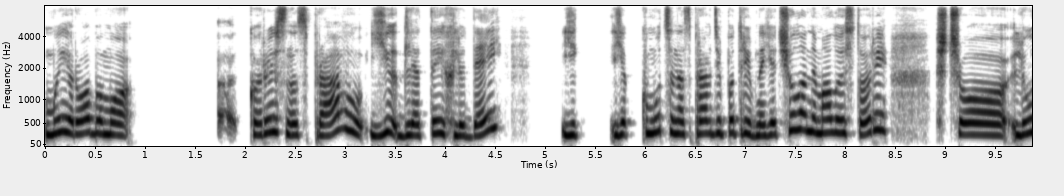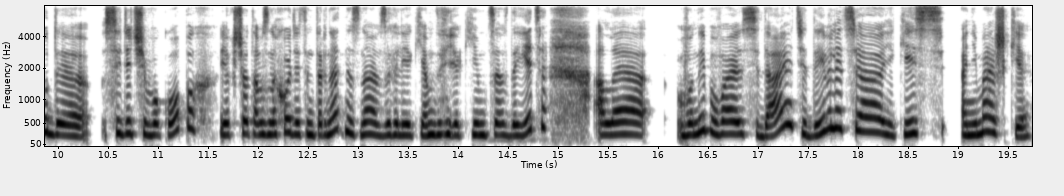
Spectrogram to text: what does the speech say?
ми робимо е, корисну справу для тих людей, як кому це насправді потрібно. Я чула немало історій, що люди, сидячи в окопах, якщо там знаходять інтернет, не знаю взагалі, як їм, як їм це вдається, але вони бувають сідають і дивляться якісь анімешки.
